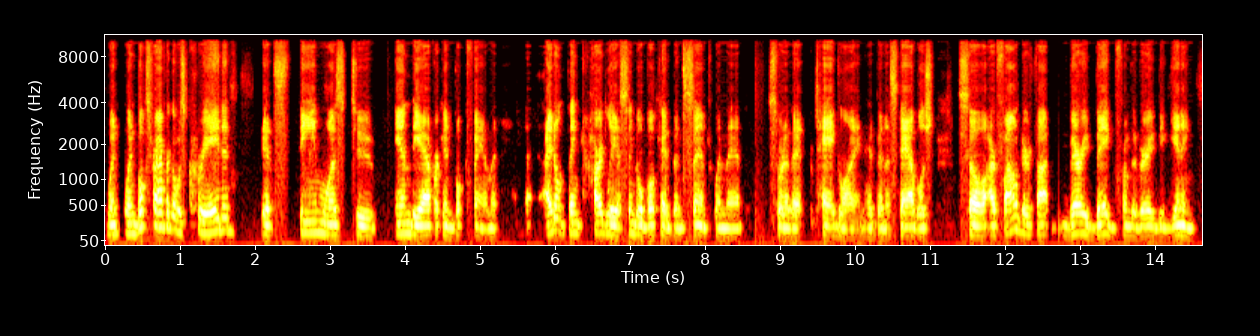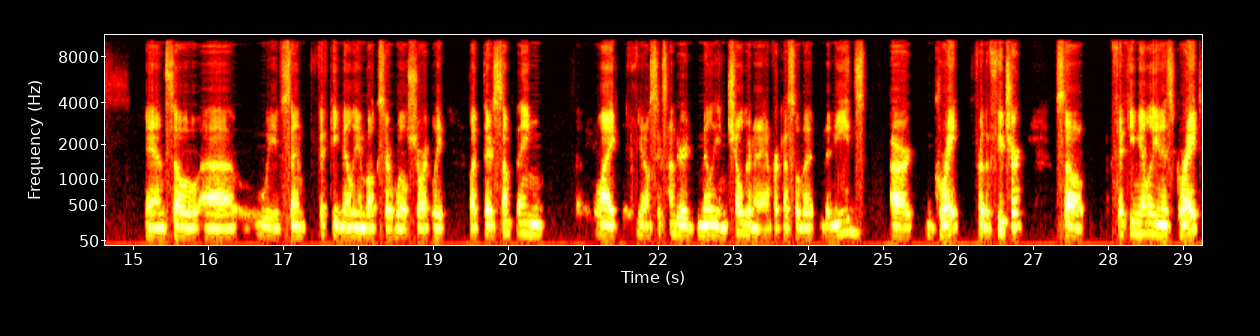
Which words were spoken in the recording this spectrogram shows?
When, when Books for Africa was created, its theme was to end the African book famine. I don't think hardly a single book had been sent when that sort of that tagline had been established. So our founder thought very big from the very beginning and so uh, we've sent 50 million books or will shortly. But there's something like, you know, 600 million children in Africa. So the, the needs are great for the future. So 50 million is great,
